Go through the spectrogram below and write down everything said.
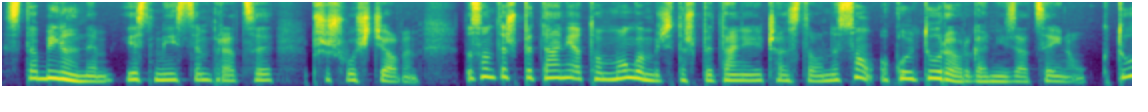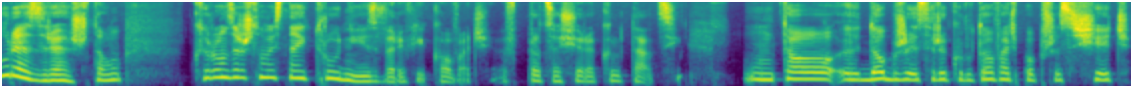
stabilnym, jest miejscem pracy przyszłościowym. To są też pytania, to mogą być też pytania i często one są o kulturę organizacyjną, które zresztą którą zresztą jest najtrudniej zweryfikować w procesie rekrutacji. To y, dobrze jest rekrutować poprzez sieć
